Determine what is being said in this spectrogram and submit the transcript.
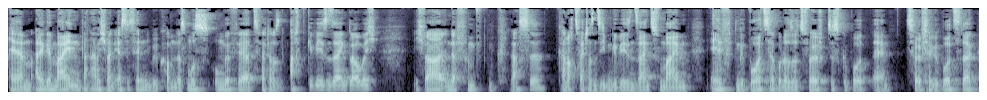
Ähm, allgemein, wann habe ich mein erstes Handy bekommen? Das muss ungefähr 2008 gewesen sein, glaube ich. Ich war in der fünften Klasse, kann auch 2007 gewesen sein, zu meinem elften Geburtstag oder so, zwölftes Geburt, äh, zwölfter Geburtstag.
